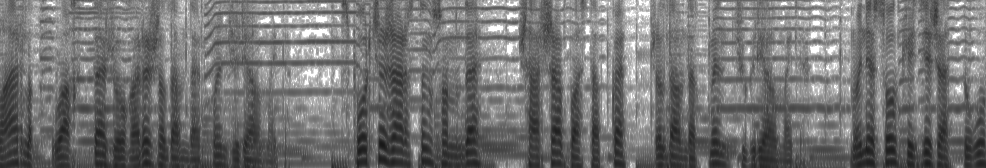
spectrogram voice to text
барлық уақытта жоғары жылдамдықпен жүре алмайды. Спортшы жарыстың соңында шаршап бастапқы жылдамдықпен жүгіре алмайды. Міне сол кезде жаттығу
